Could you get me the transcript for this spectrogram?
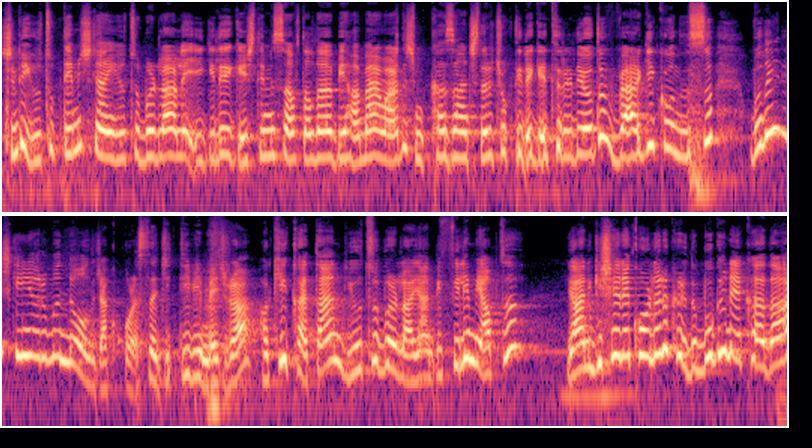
Şimdi YouTube demişken YouTuber'larla ilgili geçtiğimiz haftalarda bir haber vardı. Şimdi kazançları çok dile getiriliyordu. Vergi konusu. Buna ilişkin yorumun ne olacak? Orası da ciddi bir mecra. Hakikaten YouTuber'lar yani bir film yaptı. Yani gişe rekorları kırdı. Bugüne kadar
